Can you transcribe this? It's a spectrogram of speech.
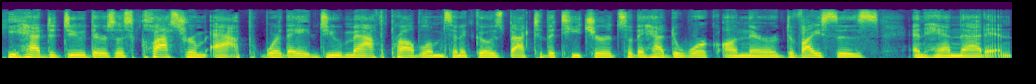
he had to do. There's this classroom app where they do math problems, and it goes back to the teacher. So they had to work on their devices and hand that in.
